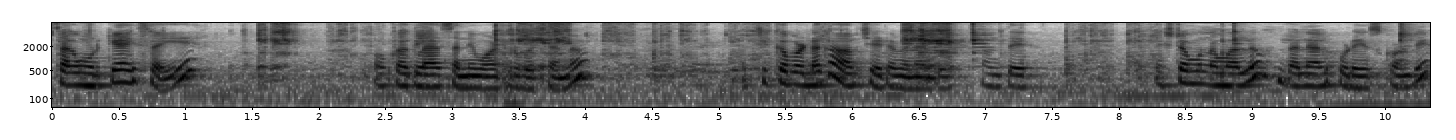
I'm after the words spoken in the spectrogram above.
సగం ఉడికేసాయి. ఒక గ్లాస్ అన్ని వాటర్ పోసాను. చిక్కబడ్డాక ఆఫ్ చేయడమేనండి అంతే. ఇష్టం ఉన్న వాళ్ళు ధనియాల పొడి వేసుకోండి.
